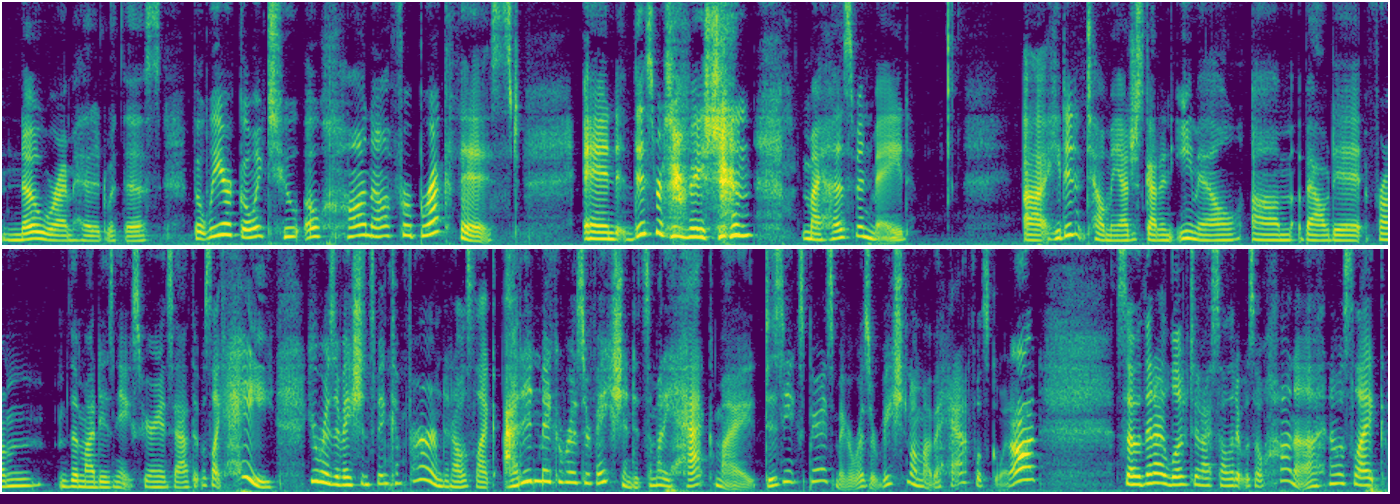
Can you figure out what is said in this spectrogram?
know where I'm headed with this, but we are going to Ohana for breakfast. And this reservation my husband made, uh, he didn't tell me. I just got an email um, about it from the My Disney Experience app that was like, hey, your reservation's been confirmed. And I was like, I didn't make a reservation. Did somebody hack my Disney Experience, make a reservation on my behalf? What's going on? So then I looked and I saw that it was Ohana. And I was like,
